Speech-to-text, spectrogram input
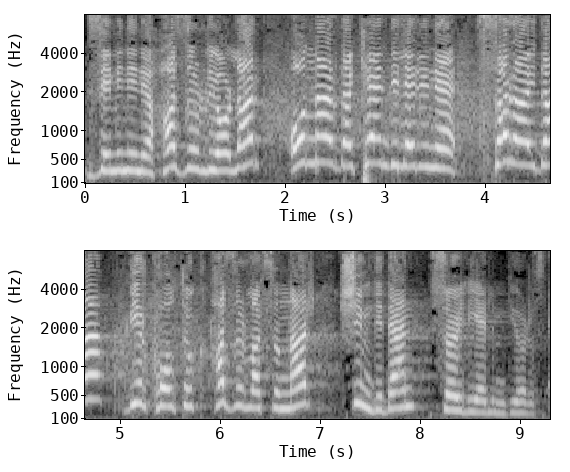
zeminini hazırlıyorlar. Onlar da kendilerine sarayda bir koltuk hazırlasınlar. Şimdiden söyleyelim diyoruz. Evet.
